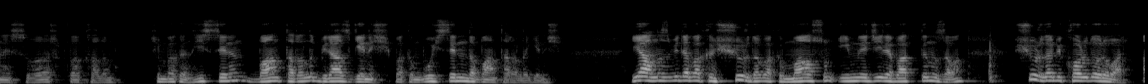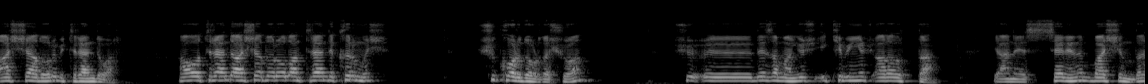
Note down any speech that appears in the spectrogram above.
nesi var? Bakalım. Şimdi bakın hissenin bant aralığı biraz geniş. Bakın bu hissenin de bant aralığı geniş. Yalnız bir de bakın şurada bakın masum imleciyle baktığınız zaman şurada bir koridoru var. Aşağı doğru bir trendi var. Ha o trendi aşağı doğru olan trendi kırmış. Şu koridorda şu an. Şu e, ne zaman göç? 2023 Aralık'ta. Yani senenin başında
